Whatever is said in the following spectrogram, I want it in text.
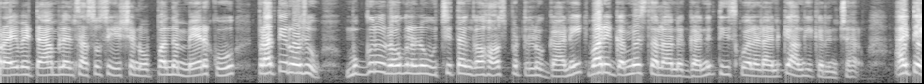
ప్రైవేట్ అంబులెన్స్ అసోసియేషన్ ఒప్పందం మేరకు ప్రతిరోజు ముగ్గురు రోగులను ఉచితంగా హాస్పిటల్కు గాని వారి గమ్యస్థలానికి గాని తీసుకువెళ్ళడానికి అంగీకరించారు. అయితే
